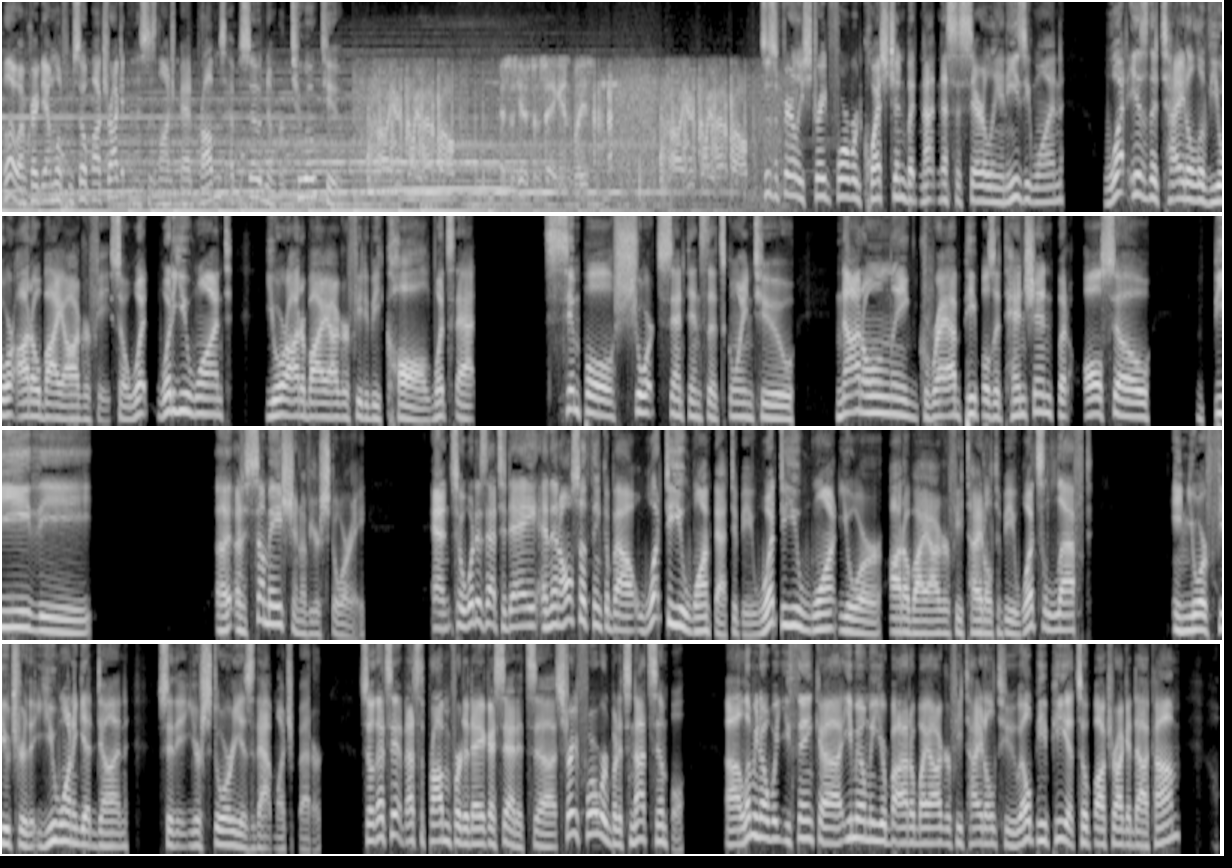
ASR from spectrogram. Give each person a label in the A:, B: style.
A: Hello, I'm Craig Damlow from Soapbox Rocket, and this is Launchpad Problems, episode number 202.
B: Uh, Houston, we've had a problem. This is Houston. Say again, please. Uh, Houston, we've had a problem.
A: This is a fairly straightforward question, but not necessarily an easy one. What is the title of your autobiography? So, what what do you want your autobiography to be called? What's that simple, short sentence that's going to not only grab people's attention, but also be the a, a summation of your story. And so, what is that today? And then also think about what do you want that to be? What do you want your autobiography title to be? What's left in your future that you want to get done so that your story is that much better? So that's it. That's the problem for today. Like I said, it's uh, straightforward, but it's not simple. Uh, let me know what you think. Uh, email me your autobiography title to lpp at soapboxrocket.com,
